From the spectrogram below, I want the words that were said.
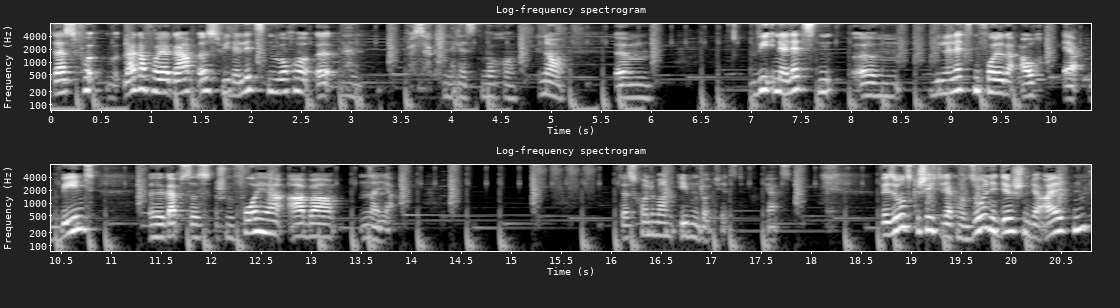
Das Lagerfeuer gab es wie in der letzten Woche. Äh, was sagt ich in der letzten Woche? Genau. Ähm, wie in der letzten, ähm, wie in der letzten Folge auch erwähnt, äh, gab es das schon vorher, aber naja. Das konnte man eben dort jetzt erst. Versionsgeschichte der Konsolen Edition der alten.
